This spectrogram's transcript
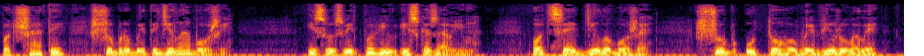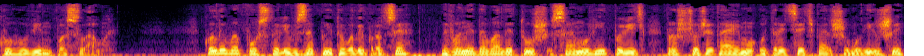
почати, щоб робити діла Божі? Ісус відповів і сказав їм Оце діло Боже, щоб у того ви вірували, кого Він послав. Коли в апостолів запитували про це, вони давали ту ж саму відповідь, про що читаємо у 31-му вірші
